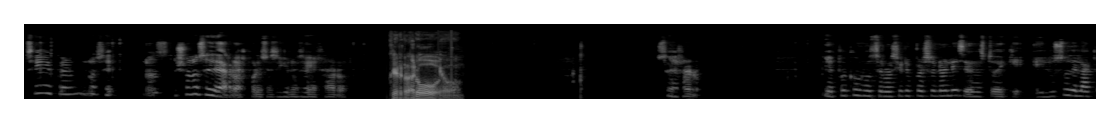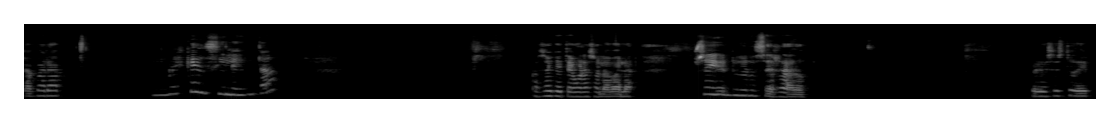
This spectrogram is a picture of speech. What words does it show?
Sí, pero no sé. yo no sé de armas, por eso así que no sé, es raro. Qué raro. O sea, es raro. Y después como observaciones personales es esto de que el uso de la cámara no es que en sí lenta. No sé que tengo una sola bala. Sí, no, raro. Pero es esto de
